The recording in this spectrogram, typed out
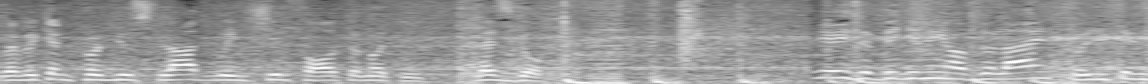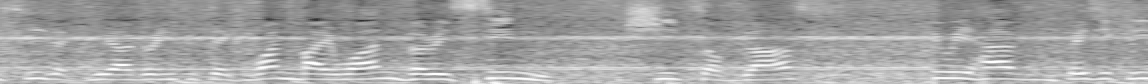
where we can produce large windshield for automotive. Let's go. Here is the beginning of the line, so you can see that we are going to take one by one very thin sheets of glass. Here we have basically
